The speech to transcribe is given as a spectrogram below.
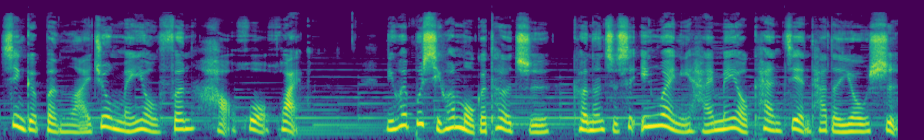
性格本来就没有分好或坏。你会不喜欢某个特质，可能只是因为你还没有看见它的优势。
